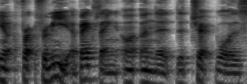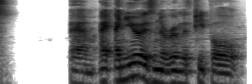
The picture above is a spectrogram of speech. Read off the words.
you know, for for me, a big thing on, on the the trip was, um, I, I knew I was in a room with people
